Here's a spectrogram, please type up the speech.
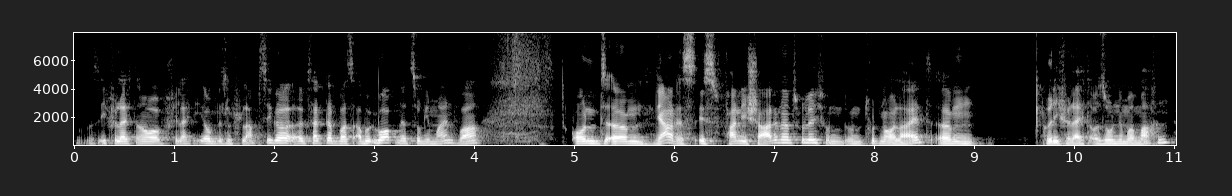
was ich vielleicht auch vielleicht eher ein bisschen flapsiger äh, gesagt habe, was aber überhaupt nicht so gemeint war. Und ähm, ja, das ist, fand ich schade natürlich und, und tut mir auch leid. Ähm, würde ich vielleicht auch so nicht mehr machen.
